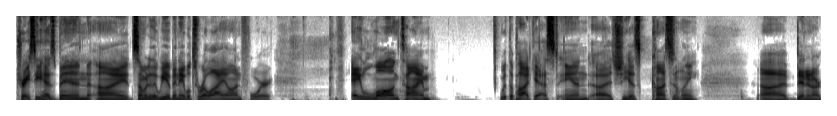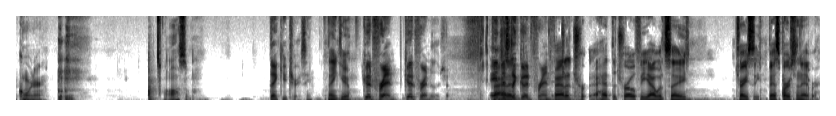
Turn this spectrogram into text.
Tracy has been uh, somebody that we have been able to rely on for a long time with the podcast, and uh, she has constantly uh, been in our corner. Awesome. Thank you, Tracy. Thank you. Good friend, good friend of the show, I and just a- a good friend. If I had, a tr- I had the trophy, I would say Tracy, best person ever.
